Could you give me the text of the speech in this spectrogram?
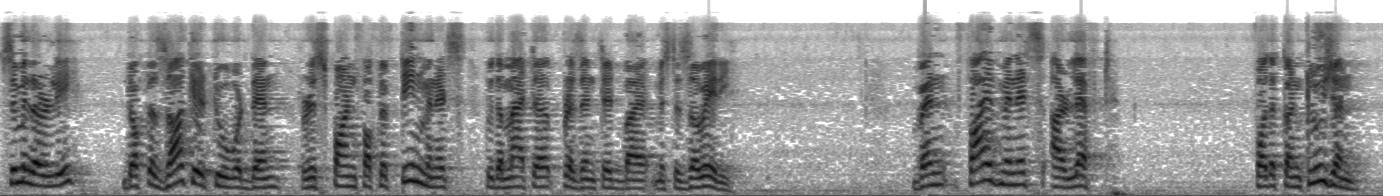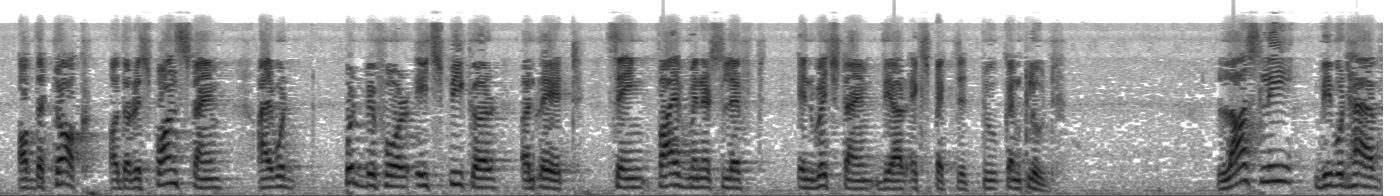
Similarly, Dr. Zakir too would then respond for 15 minutes to the matter presented by Mr. Zaveri. When five minutes are left for the conclusion of the talk or the response time, I would put before each speaker a date saying five minutes left in which time they are expected to conclude. Lastly, we would have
